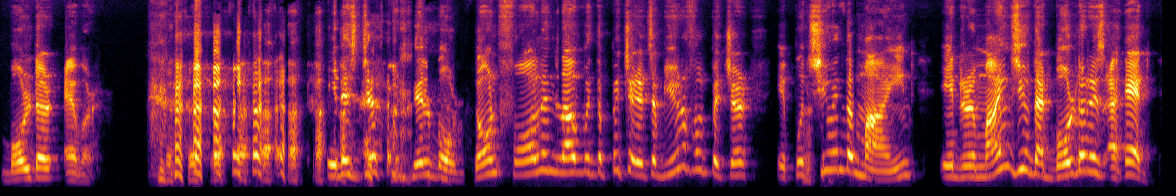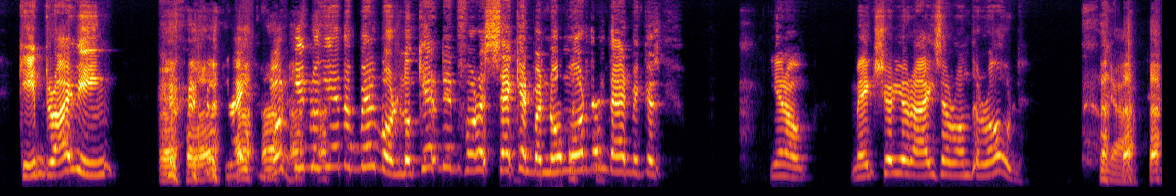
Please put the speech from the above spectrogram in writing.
Boulder ever. It is just a billboard. Don't fall in love with the picture. It's a beautiful picture. It puts you in the mind. It reminds you that Boulder is ahead. Keep driving, Uh-huh. right? Don't keep looking at the billboard. Look at it for a second, but no more than that because, you know, make sure your eyes are on the road. Yeah.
